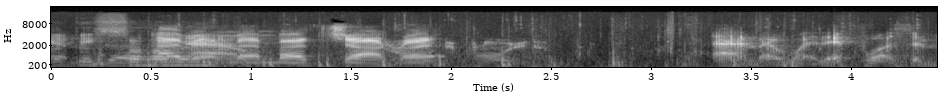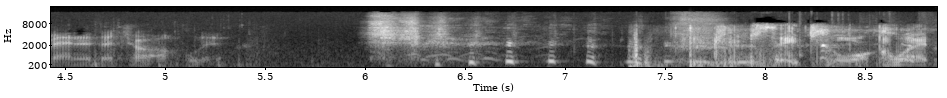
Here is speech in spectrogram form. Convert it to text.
I remember chocolate. I remember when they first invented the chocolate. Did you say chocolate?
